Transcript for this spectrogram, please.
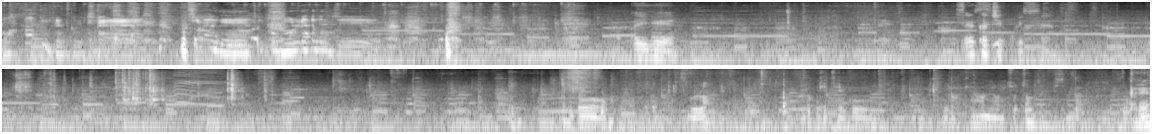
뭐 하는데 도대체 티나게 또 몰래 하는지 아 이게 네, 셀카 찍고 있어요. 이거 몰라? 이렇게 되고 이렇게 하면 초점 잡히잖아 그래요?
